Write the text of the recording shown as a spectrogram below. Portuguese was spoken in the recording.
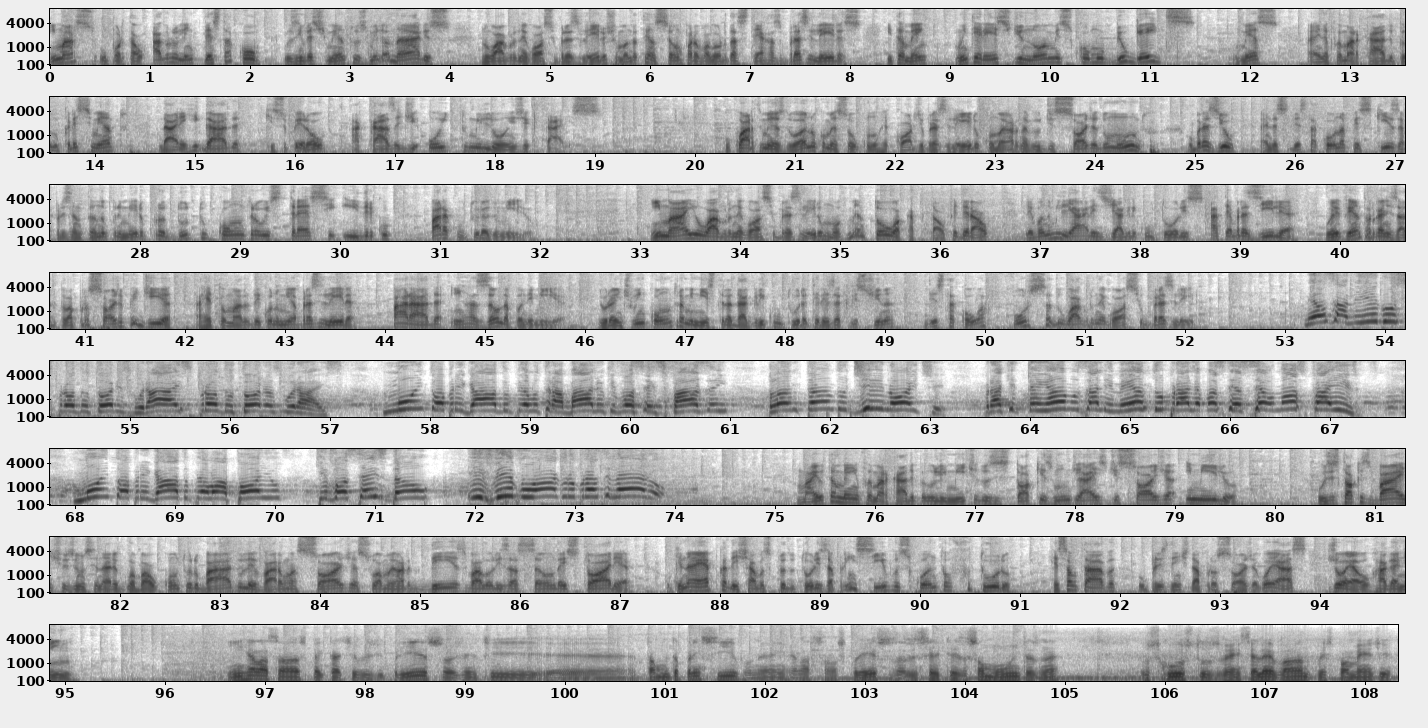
Em março, o portal AgroLink destacou os investimentos milionários no agronegócio brasileiro, chamando atenção para o valor das terras brasileiras e também o interesse de nomes como Bill Gates. O mês ainda foi marcado pelo crescimento da área irrigada, que superou a casa de 8 milhões de hectares. O quarto mês do ano começou com um recorde brasileiro com o maior navio de soja do mundo. O Brasil ainda se destacou na pesquisa apresentando o primeiro produto contra o estresse hídrico para a cultura do milho. Em maio, o agronegócio brasileiro movimentou a capital federal, levando milhares de agricultores até Brasília. O evento, organizado pela ProSoja, pedia a retomada da economia brasileira, parada em razão da pandemia. Durante o encontro, a ministra da Agricultura, Tereza Cristina, destacou a força do agronegócio brasileiro. Meus amigos produtores rurais, produtoras rurais, muito obrigado pelo trabalho que vocês fazem, plantando dia e noite, para que tenhamos alimento para abastecer o nosso país. Muito obrigado pelo apoio que vocês dão e viva o agro brasileiro! Maio também foi marcado pelo limite dos estoques mundiais de soja e milho. Os estoques baixos e um cenário global conturbado levaram a soja à sua maior desvalorização da história, o que na época deixava os produtores apreensivos quanto ao futuro, ressaltava o presidente da ProSoja Goiás, Joel Haganin. Em relação às expectativas de preço, a gente está é, muito apreensivo né, em relação aos preços, as incertezas são muitas, né? Os custos vêm se elevando, principalmente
